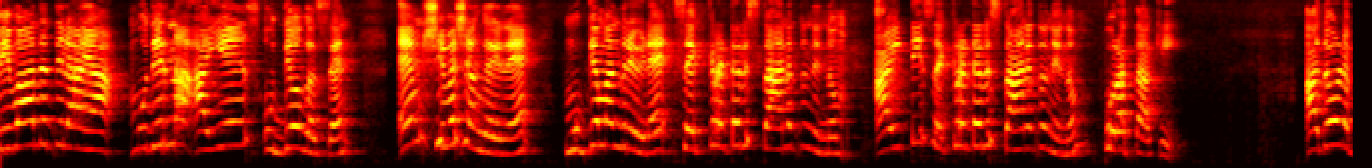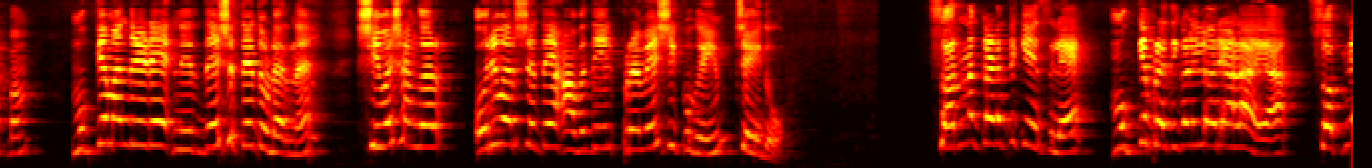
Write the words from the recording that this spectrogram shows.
വിവാദത്തിലായ മുതിർന്ന ഐ എ എസ് ഉദ്യോഗസ്ഥൻ എം ശിവശങ്കറിനെ മുഖ്യമന്ത്രിയുടെ സെക്രട്ടറി സ്ഥാനത്തു നിന്നും ഐ ടി സെക്രട്ടറി സ്ഥാനത്തു നിന്നും പുറത്താക്കി. അതോടൊപ്പം മുഖ്യമന്ത്രിയുടെ നിർദ്ദേശത്തെ തുടർന്ന് ശിവശങ്കർ ഒരു വർഷത്തെ അവധിയിൽ പ്രവേശിക്കുകയും ചെയ്തു. സ്വർണക്കടത്ത് കേസിലെ മുഖ്യപ്രതികളിൽ ഒരാളായ സ്വപ്ന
